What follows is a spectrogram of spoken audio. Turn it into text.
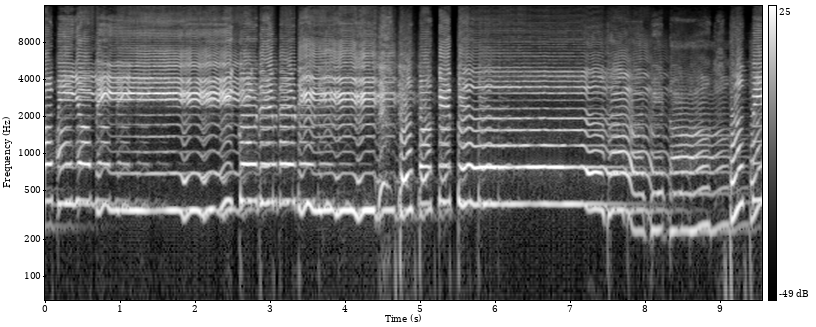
আমি আমি করে মরি তোমাকে তো ভাবি না। তুমি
